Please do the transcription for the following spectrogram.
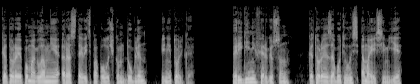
которая помогла мне расставить по полочкам Дублин и не только. Регине Фергюсон, которая заботилась о моей семье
